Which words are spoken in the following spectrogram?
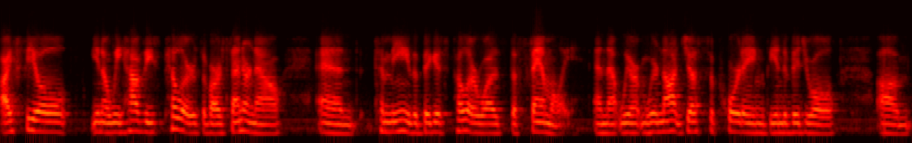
I feel, you know, we have these pillars of our center now, and to me, the biggest pillar was the family, and that we're we're not just supporting the individual. Um,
